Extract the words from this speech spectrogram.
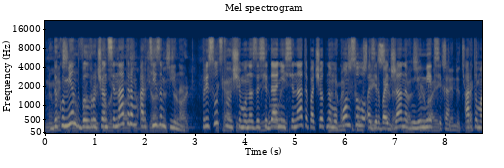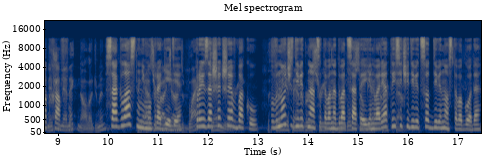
Документ был вручен сенатором Артизом Пина, присутствующему на заседании Сената почетному консулу Азербайджана в Нью-Мексико, Арту Макхафу. Согласно нему трагедия, произошедшая в Баку, в ночь с 19 на 20 января 1990 года,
